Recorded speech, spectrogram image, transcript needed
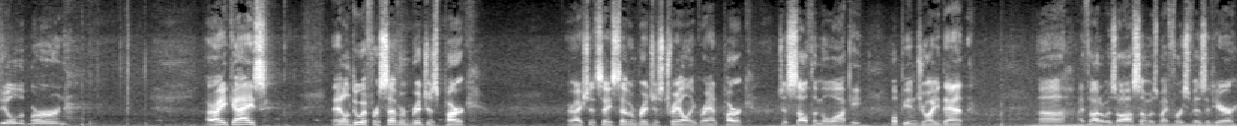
Feel the burn. All right, guys, that'll do it for Seven Bridges Park, or I should say Seven Bridges Trail in Grant Park, just south of Milwaukee. Hope you enjoyed that. Uh, I thought it was awesome. It was my first visit here.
